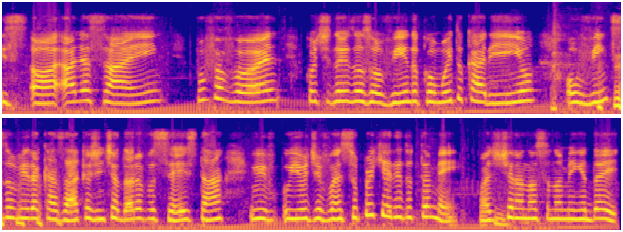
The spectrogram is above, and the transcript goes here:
isso, ó olha só, hein? Por favor, continue nos ouvindo com muito carinho. Ouvintes do Vira Casaca, a gente adora vocês, tá? E o, o Divan é super querido também. Pode hum. tirar nosso nominho daí.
